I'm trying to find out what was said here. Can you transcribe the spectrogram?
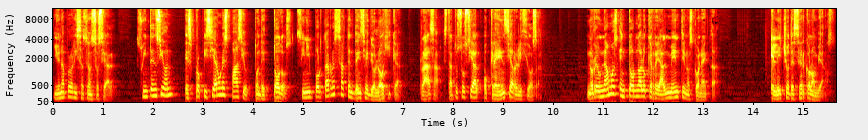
y una polarización social. Su intención es propiciar un espacio donde todos, sin importar nuestra tendencia ideológica, raza, estatus social o creencia religiosa, nos reunamos en torno a lo que realmente nos conecta, el hecho de ser colombianos.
